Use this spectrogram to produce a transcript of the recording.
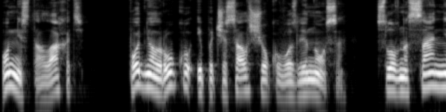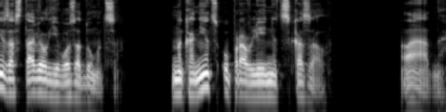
он не стал ахать, поднял руку и почесал щеку возле носа, словно Санни заставил его задуматься. Наконец управленец сказал. «Ладно,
